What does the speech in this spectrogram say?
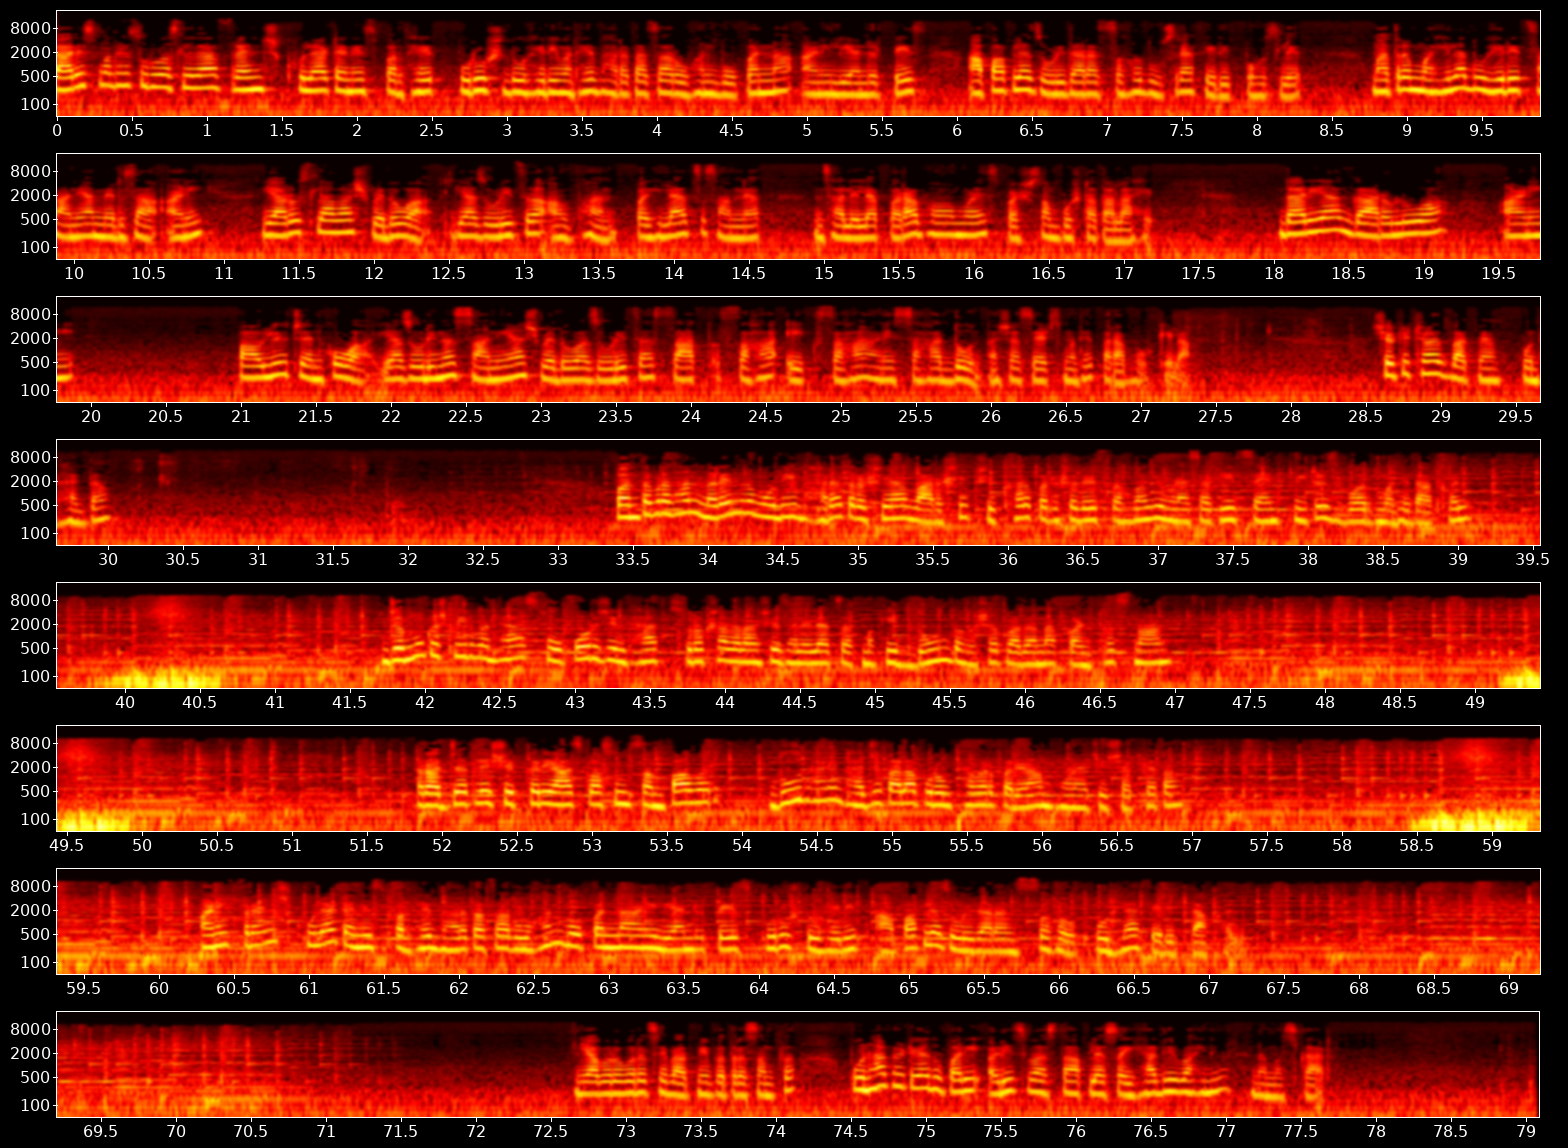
पॅरिसमध्ये सुरू असलेल्या फ्रेंच खुल्या टेनिस स्पर्धेत पुरुष दुहेरीमध्ये भारताचा रोहन बोपन्ना आणि लिएंडर पेस आपापल्या जोडीदारासह दुसऱ्या फेरीत पोहोचलेत. मात्र महिला दुहेरीत सानिया मिर्झा आणि यारोस्लावा श्वेदोवा या जोडीचं आव्हान पहिल्याच सामन्यात झालेल्या पराभवामुळे स्पष्ट संपुष्टात आलं आहे. दारिया गारलोवा आणि पावल्युचेन्कोवा या जोडीनं सानिया श्वेदोवा जोडीचा सात सहा एक सहा आणि सहा दोन अशा सेट्समध्ये पराभव केला. शेवटी ठळक बातम्या पुन्हा एकदा. पंतप्रधान नरेंद्र मोदी भारत रशिया वार्षिक शिखर परिषदेत सहभागी होण्यासाठी सेंट पीटर्सबर्गमध्ये दाखल. जम्मू काश्मीरमधल्या सोपोर जिल्ह्यात सुरक्षा दलांशी झालेल्या चकमकीत दोन दहशतवाद्यांना कंठस्नान. राज्यातले शेतकरी आजपासून संपावर दूध आणि भाजीपाला पुरवठ्यावर परिणाम होण्याची शक्यता. आणि फ्रेंच खुल्या टेनिस स्पर्धेत भारताचा रोहन बोपन्ना आणि लिअँडर पेस पुरुष दुहेरीत आपापल्या जोडीदारांसह पुढल्या फेरीत दाखल. याबरोबरच हे बातमीपत्र संपलं. पुन्हा भेटूया दुपारी अडीच वाजता आपल्या सह्याद्री वाहिनीवर. नमस्कार.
